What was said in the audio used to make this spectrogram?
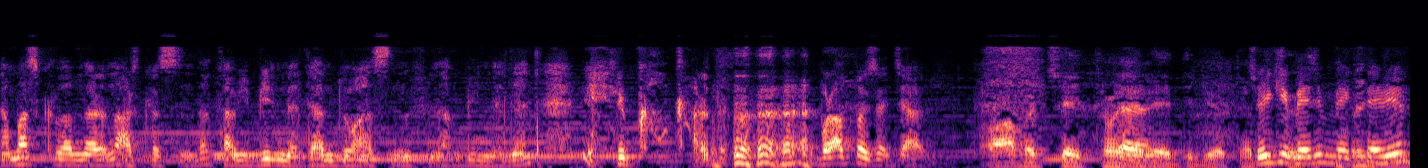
Namaz kılanların arkasında tabi bilmeden duasını falan bilmeden eğilip kalkardım. Murat Paşa Camii. O ama şey tolere Evet. ediliyor tabii. Çünkü benim mektebim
